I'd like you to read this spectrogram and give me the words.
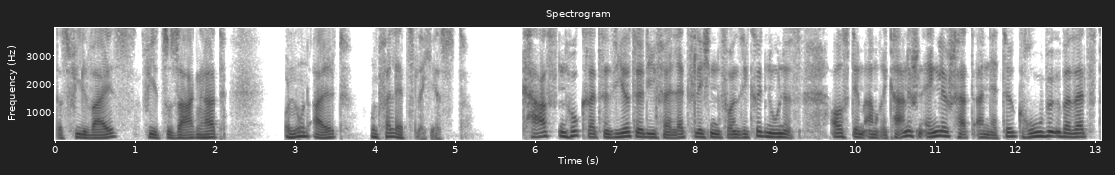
das viel weiß, viel zu sagen hat und nun alt und verletzlich ist. Carsten Huck rezensierte die Verletzlichen von Sigrid Nunes. Aus dem amerikanischen Englisch hat Annette Grube übersetzt.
